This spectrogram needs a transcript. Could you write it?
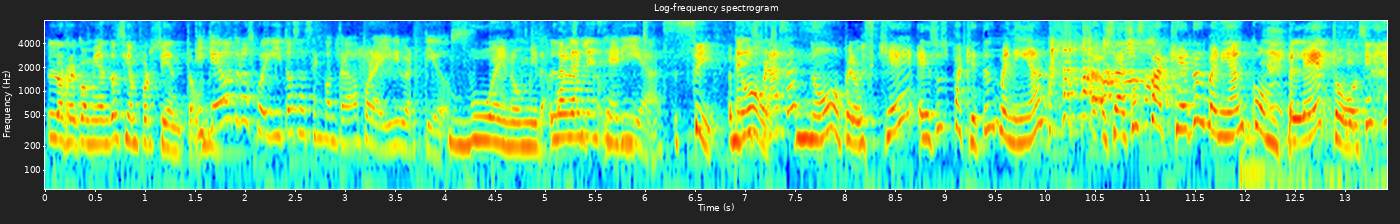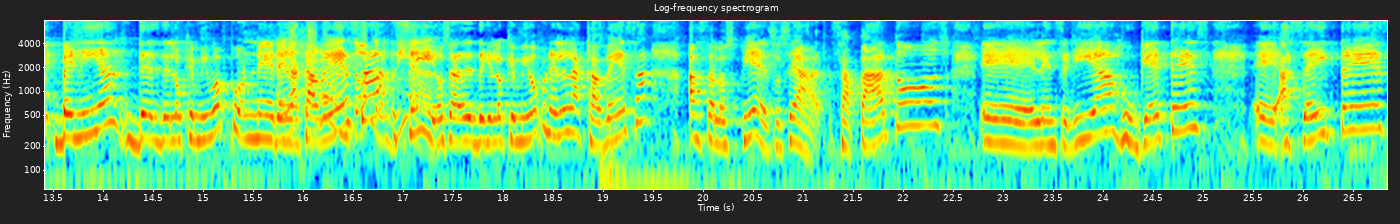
lo recomiendo 100%. ¿Y qué otros jueguitos has encontrado por ahí divertidos? Bueno, mira, o las lencerías. Sí, ¿Te no, disfrazas? No, pero es que esos paquetes venían, o sea, esos paquetes venían completos. Venían desde lo que me iba a poner en la cabeza. Sí, o sea, desde lo que me iba a poner en la cabeza hasta los pies. O sea, zapatos, eh, lencería, juguetes, eh, aceites,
